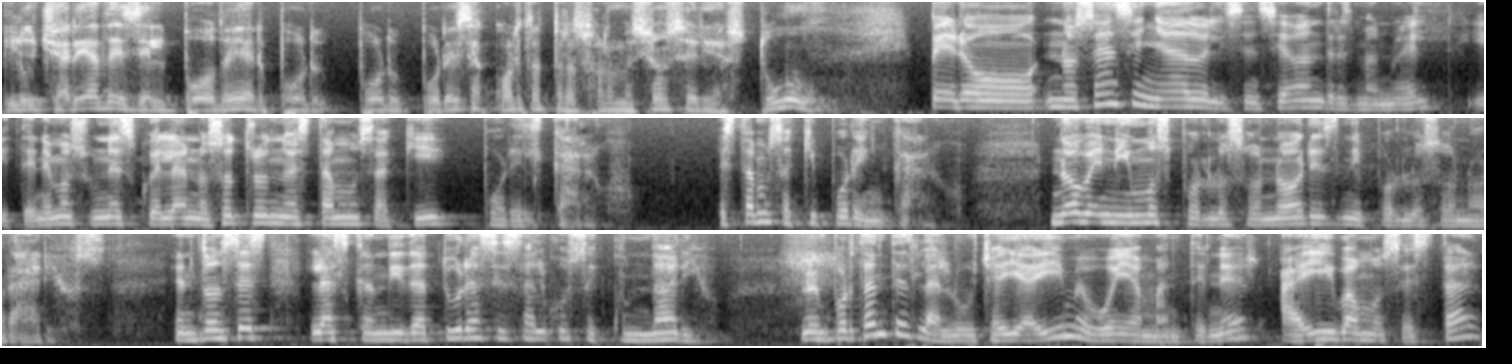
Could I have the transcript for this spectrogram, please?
lucharía desde el poder por, por, por esa cuarta transformación, serías tú. Pero nos ha enseñado el licenciado Andrés Manuel y tenemos una escuela, nosotros no estamos aquí por el cargo, estamos aquí por encargo. No venimos por los honores ni por los honorarios. Entonces, las candidaturas es algo secundario. Lo importante es la lucha y ahí me voy a mantener, ahí vamos a estar.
